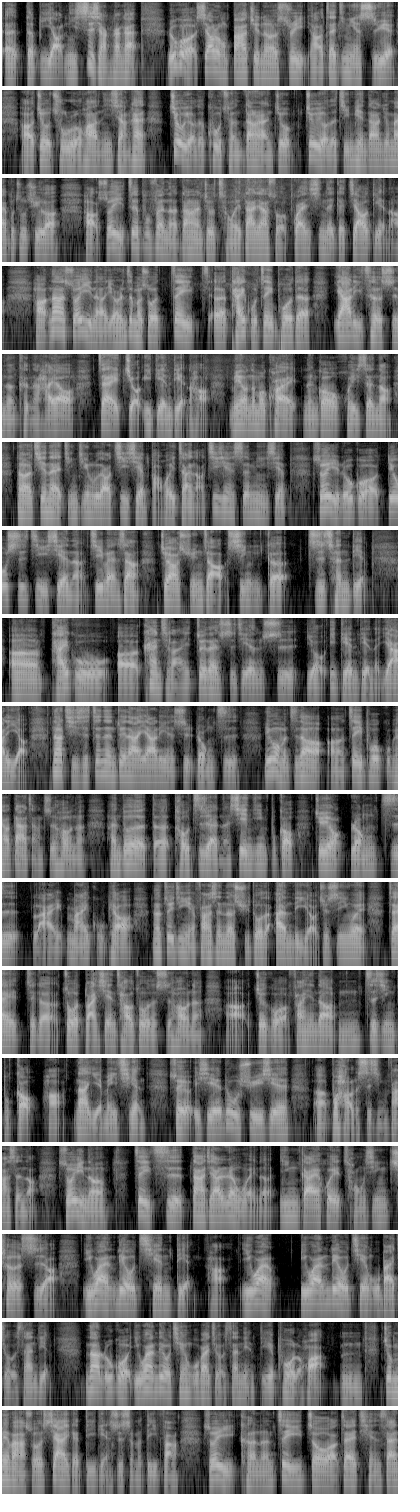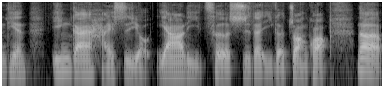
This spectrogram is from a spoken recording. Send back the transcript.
呃的必要，你试想看看，如果骁龙八 Gen Three 啊，在今年十月啊就出炉的话，你想看旧有的库存，当然就旧有的晶片当然就卖不出去了。好，所以这部分呢，当然就成为大家所关心的一个焦点哦。好，那所以呢，有人这么说，这呃台股这一波的压力测试呢，可能还要再久一点点哈，没有那么快能够回升哦。那现在已经进入到季线保卫战了，季线生命线，所以如果丢。失季线呢，基本上就要寻找新一个支撑点。呃，台股呃看起来这段时间是有一点点的压力哦。那其实真正最大的压力呢是融资，因为我们知道呃这一波股票大涨之后呢，很多的投资人呢现金不够，就用融资。来买股票，那最近也发生了许多的案例哦，就是因为在这个做短线操作的时候呢，啊，结果发现到嗯资金不够，好，那也没钱，所以有一些陆续一些呃不好的事情发生所以呢，这一次大家认为呢，应该会重新测试哦一万六千点，好一万。一万六千五百九十三点，那如果一万六千五百九十三点跌破的话，嗯，就没办法说下一个低点是什么地方，所以可能这一周啊，在前三天应该还是有压力测试的一个状况。那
